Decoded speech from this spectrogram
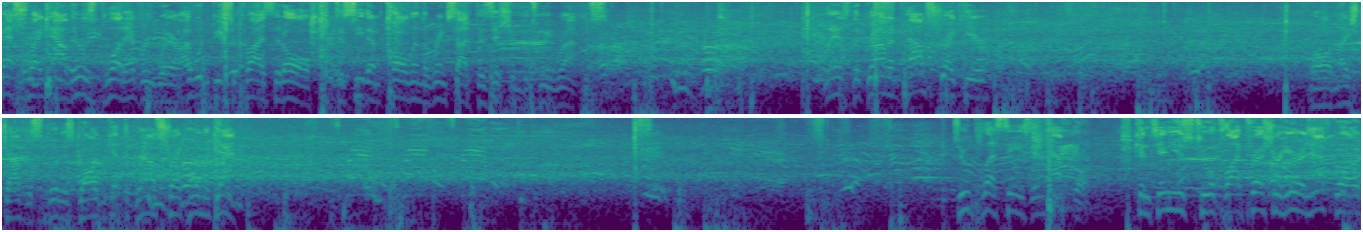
mess right now. There is blood everywhere. I wouldn't be surprised at all to see them call in the ringside physician between rounds. Lands the ground and pound strike here. Oh, nice job to split his guard and get the ground strike home again. Du Plessis in half guard. Continues to apply pressure here in half guard.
